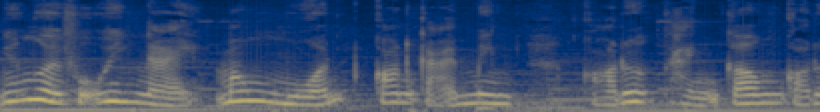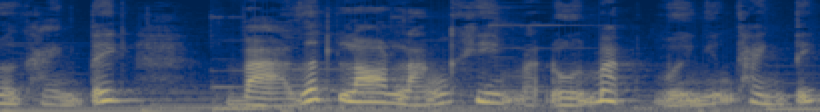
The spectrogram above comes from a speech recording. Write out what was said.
những người phụ huynh này mong muốn con cái mình có được thành công, có được thành tích và rất lo lắng khi mà đối mặt với những thành tích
